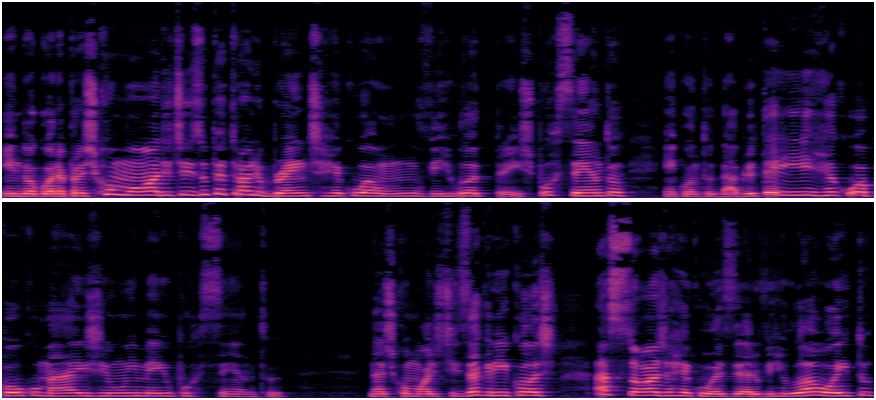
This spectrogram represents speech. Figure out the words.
Indo agora para as commodities, o petróleo Brent recua 1,3%, enquanto o WTI recua pouco mais de 1,5%. Nas commodities agrícolas, a soja recua 0,8%,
